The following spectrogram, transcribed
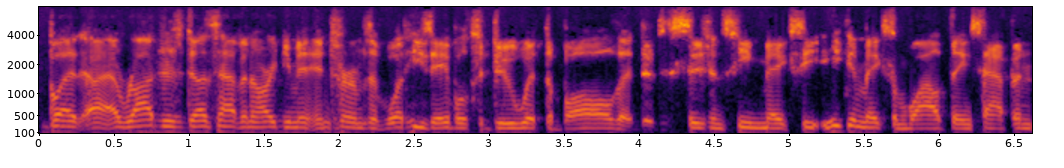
But uh, Rodgers does have an argument in terms of what he's able to do with the ball, the, the decisions he makes. He, he can make some wild things happen.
